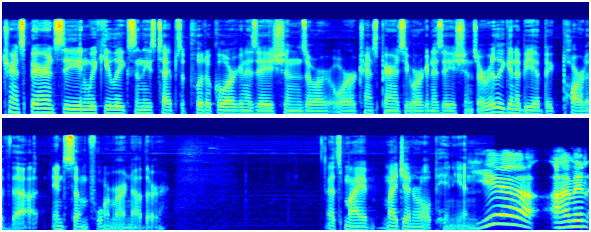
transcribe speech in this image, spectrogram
transparency and WikiLeaks and these types of political organizations or, or transparency organizations are really going to be a big part of that in some form or another. That's my my general opinion. Yeah, I mean,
